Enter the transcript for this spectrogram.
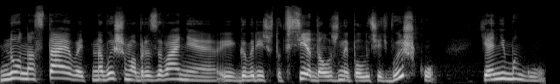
Но настаивать на высшем образовании и говорить, что все должны получить вышку, я не могу.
